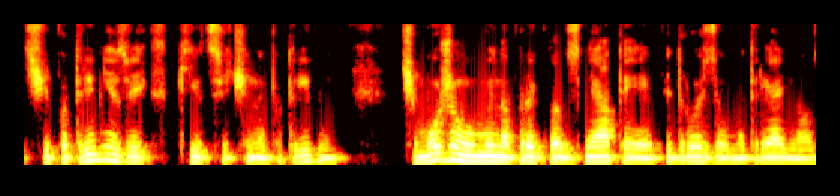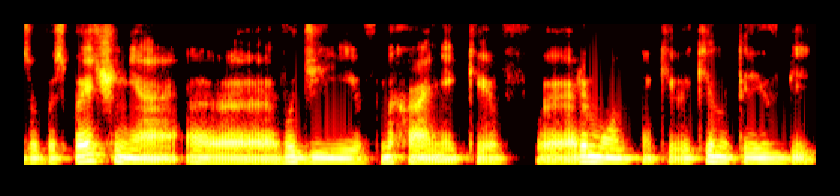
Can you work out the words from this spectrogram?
чи потрібні зв'язківці, чи не потрібні? Чи можемо ми, наприклад, зняти підрозділ матеріального забезпечення е, водіїв, механіків, е, ремонтників і кинути їх в бій?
